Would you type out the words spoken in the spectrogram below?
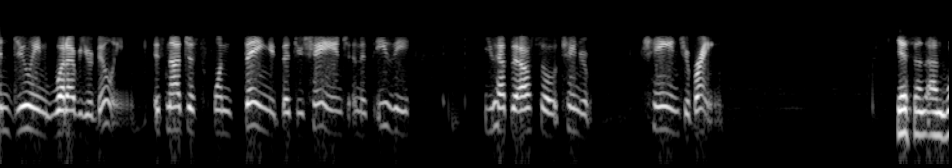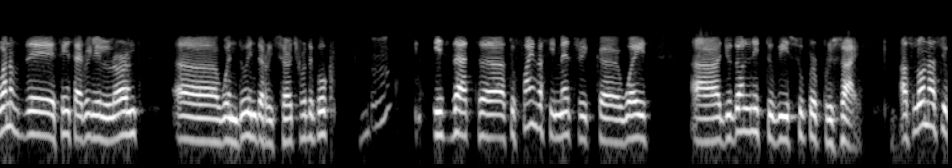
in doing whatever you're doing. It's not just one thing that you change and it's easy. You have to also change your change your brain. Yes, and, and one of the things I really learned uh, when doing the research for the book mm-hmm. is that uh, to find asymmetric uh, ways, uh, you don't need to be super precise. As long as you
